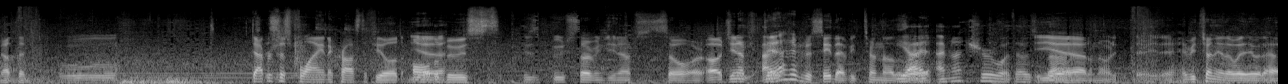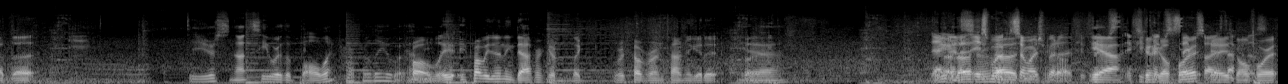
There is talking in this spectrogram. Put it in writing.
Nothing. Ooh. Dappur's just flying across the field, all the boosts. His boost starving JKnaps so hard. Oh, JKnaps. I- JKnaps actually could have saved that if he turned the other Yeah, way. I, I'm not sure what that was about. yeah, I don't know what he did there either. If he turned the other way, they would have had that. Did you just not see where the ball went properly? What- I mean- Probably. He probably didn't think Dappur could like recover in time to get it. but- Yeah. Yeah, Yeah, it's- that's- it's worked so much better if you flips, Yeah. if He's you gonna go for it. Yeah, he's going does. for it.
